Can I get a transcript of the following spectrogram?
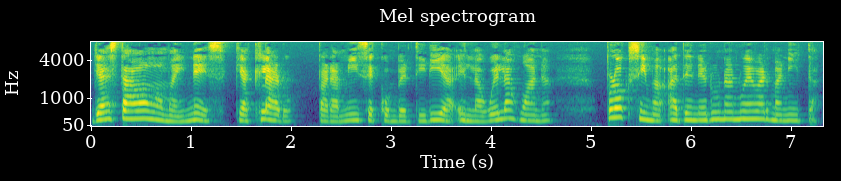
ya estaba mamá Inés, que aclaro, para mí se convertiría en la abuela Juana, próxima a tener una nueva hermanita,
